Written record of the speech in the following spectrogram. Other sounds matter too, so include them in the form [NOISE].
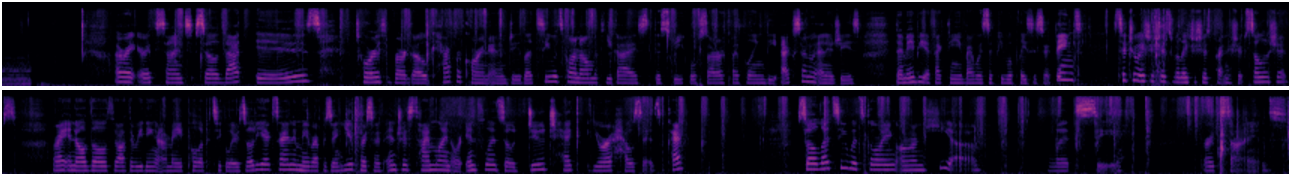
All right, Earth signs. So that is Taurus, Virgo, Capricorn energy. Let's see what's going on with you guys this week. We'll start off by pulling the external energies that may be affecting you by ways of people, places, or things, situationships, relationships, partnerships, soloships. All right, and although throughout the reading I may pull a particular zodiac sign, it may represent you, person of interest, timeline, or influence. So do check your houses, okay? So let's see what's going on here. Let's see. Earth signs.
